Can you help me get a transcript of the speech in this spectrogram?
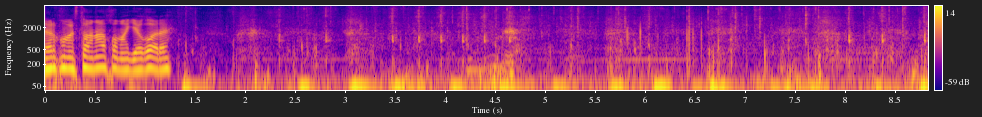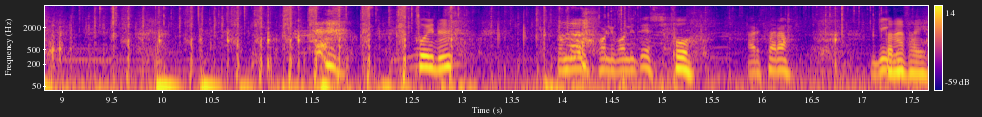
Έρχομαι στο ανάχωμα κι εγώ ρε. Πού είναι, Τον πολυβολητής. πού, Αριστερά. τον έφαγε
